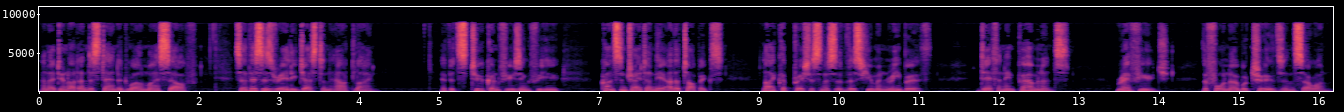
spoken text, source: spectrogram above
and I do not understand it well myself, so this is really just an outline. If it's too confusing for you, concentrate on the other topics, like the preciousness of this human rebirth, death and impermanence, refuge, the Four Noble Truths, and so on.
